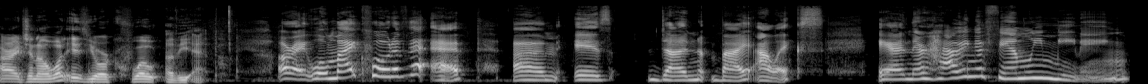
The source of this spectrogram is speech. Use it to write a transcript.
All right, Janelle. What is your quote of the ep? All right. Well, my quote of the ep um, is done by Alex, and they're having a family meeting,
